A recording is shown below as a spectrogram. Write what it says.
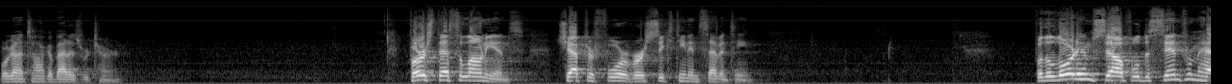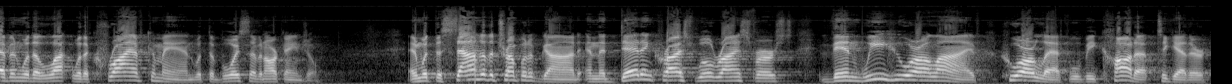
we're going to talk about his return. 1 Thessalonians chapter 4 verse 16 and 17. For the Lord himself will descend from heaven with a, with a cry of command, with the voice of an archangel, and with the sound of the trumpet of God, and the dead in Christ will rise first. Then we who are alive, who are left, will be caught up together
